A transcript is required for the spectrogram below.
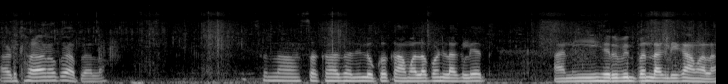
अडथळा नको आहे आपल्याला. चला सकाळ झाली. लोक कामाला पण लागलेत. आणि हिरवीन पण लागली कामाला.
